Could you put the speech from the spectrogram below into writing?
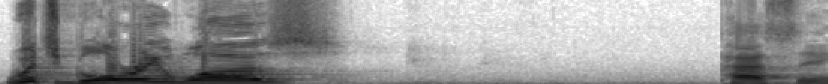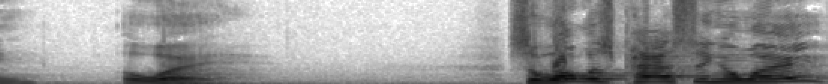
which glory was passing away. So, what was passing away?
